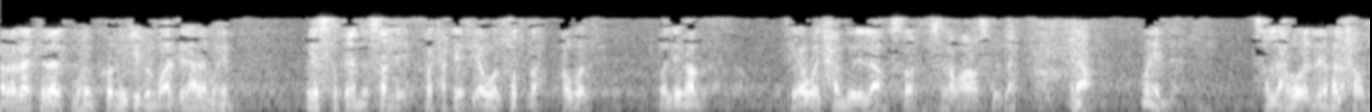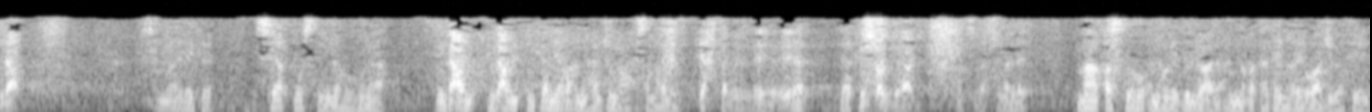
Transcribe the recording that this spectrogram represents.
هذا كذلك مهم كونه يجيب المؤذن هذا مهم. ويستطيع أن يصلي ركعتين في أول خطبة أول والإمام في أول الحمد لله والصلاة والسلام على رسول الله. نعم. وإن صلى هو فلا حرج. نعم. الله إليك. سياق مسلم له هنا. إن نعم. كان إن, نعم. كان إن كان يرى أنها الجمعة أحسن إليك. يحتمل لكن يشعر بهذا. أحسن إليك. ما قصده أنه يدل على أن الركعتين غير واجبتين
